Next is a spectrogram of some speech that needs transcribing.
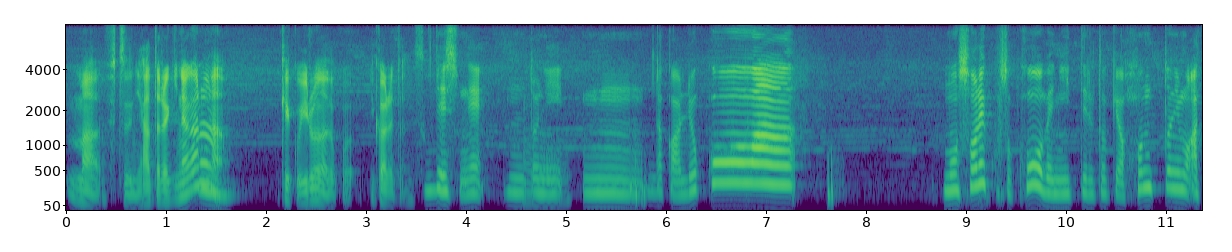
まあ普通に働きながら、うん。結構いろんなとこ行かれたんですか？ですね本当に。うん。だから旅行はもうそれこそ神戸に行ってる時は本当にもうあっ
